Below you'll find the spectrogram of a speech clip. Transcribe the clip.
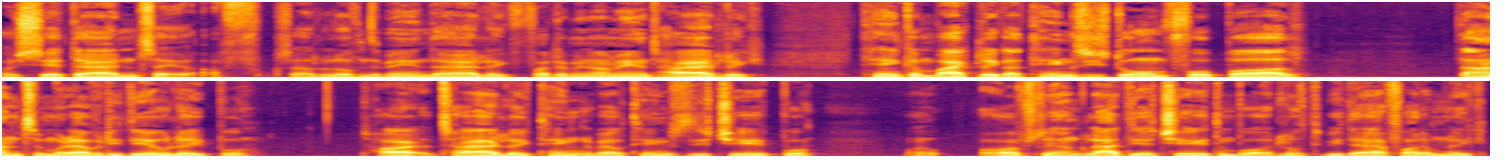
I sit there and say, oh, fuck, I'd love be in there, like, for them, you know what I mean? It's hard, like, thinking back, like, at things he's doing, football, dancing, whatever they do, like, but it's hard, it's hard, like, thinking about things they achieved, but well, obviously I'm glad they achieved them, but I'd love to be there for them, like.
